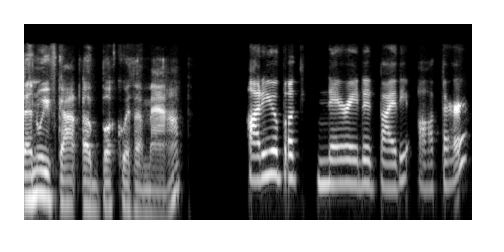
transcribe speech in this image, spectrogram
Then we've got a book with a map, audiobook narrated by the author,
